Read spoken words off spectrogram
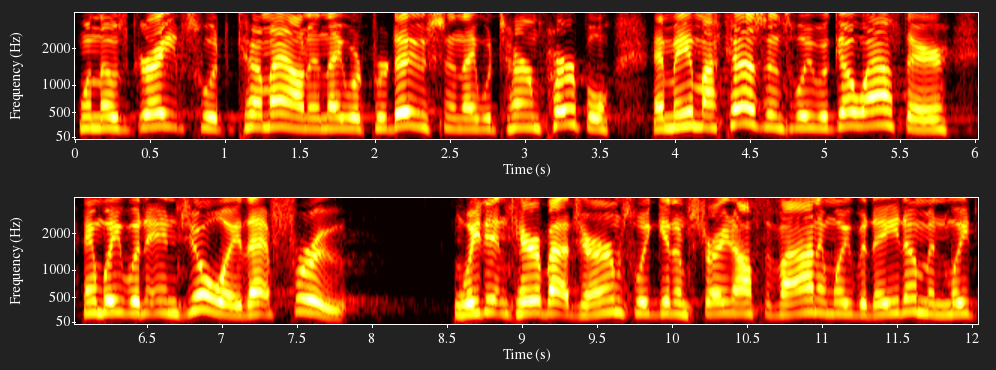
when those grapes would come out and they would produce and they would turn purple. And me and my cousins, we would go out there and we would enjoy that fruit. We didn't care about germs. We'd get them straight off the vine and we would eat them and we'd,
